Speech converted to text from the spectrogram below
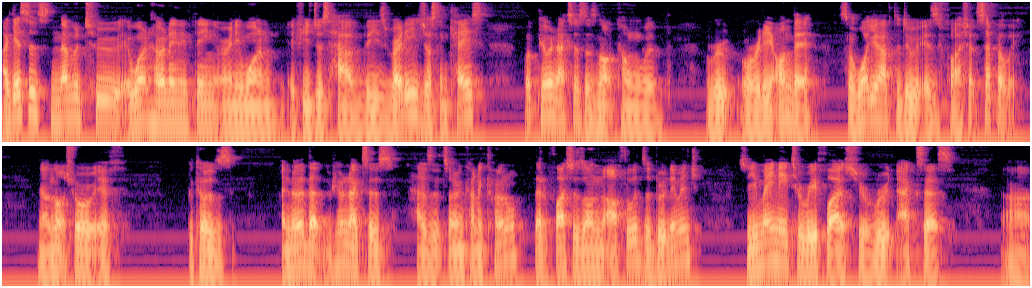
I guess it's never too, it won't hurt anything or anyone if you just have these ready just in case. But Pure Nexus does not come with root already on there, so what you have to do is flash it separately. Now I'm not sure if, because I know that Pure Nexus has its own kind of kernel that it flashes on afterwards, a boot image, so you may need to reflash your root access uh,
